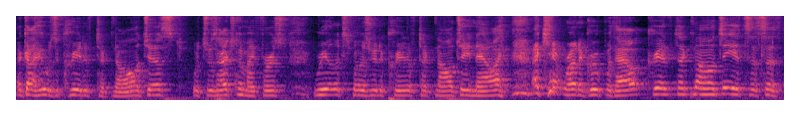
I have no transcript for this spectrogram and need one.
a guy who was a creative technologist, which was actually my first real exposure to creative technology. Now I, I can't run a group without creative technology. It's just a,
